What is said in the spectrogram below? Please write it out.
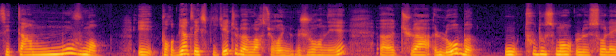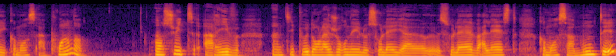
c'est un mouvement. Et pour bien te l'expliquer, tu dois voir sur une journée, euh, tu as l'aube où tout doucement le soleil commence à poindre. Ensuite arrive un petit peu dans la journée, le soleil euh, se lève à l'est, commence à monter,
